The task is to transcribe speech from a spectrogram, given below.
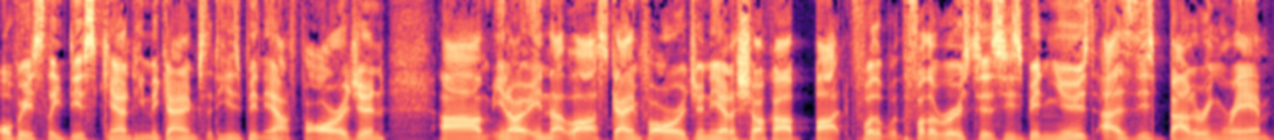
obviously discounting the games that he's been out for Origin. Um, you know, in that last game for Origin, he had a shocker, but for the, for the Roosters, he's been used as this battering ram,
